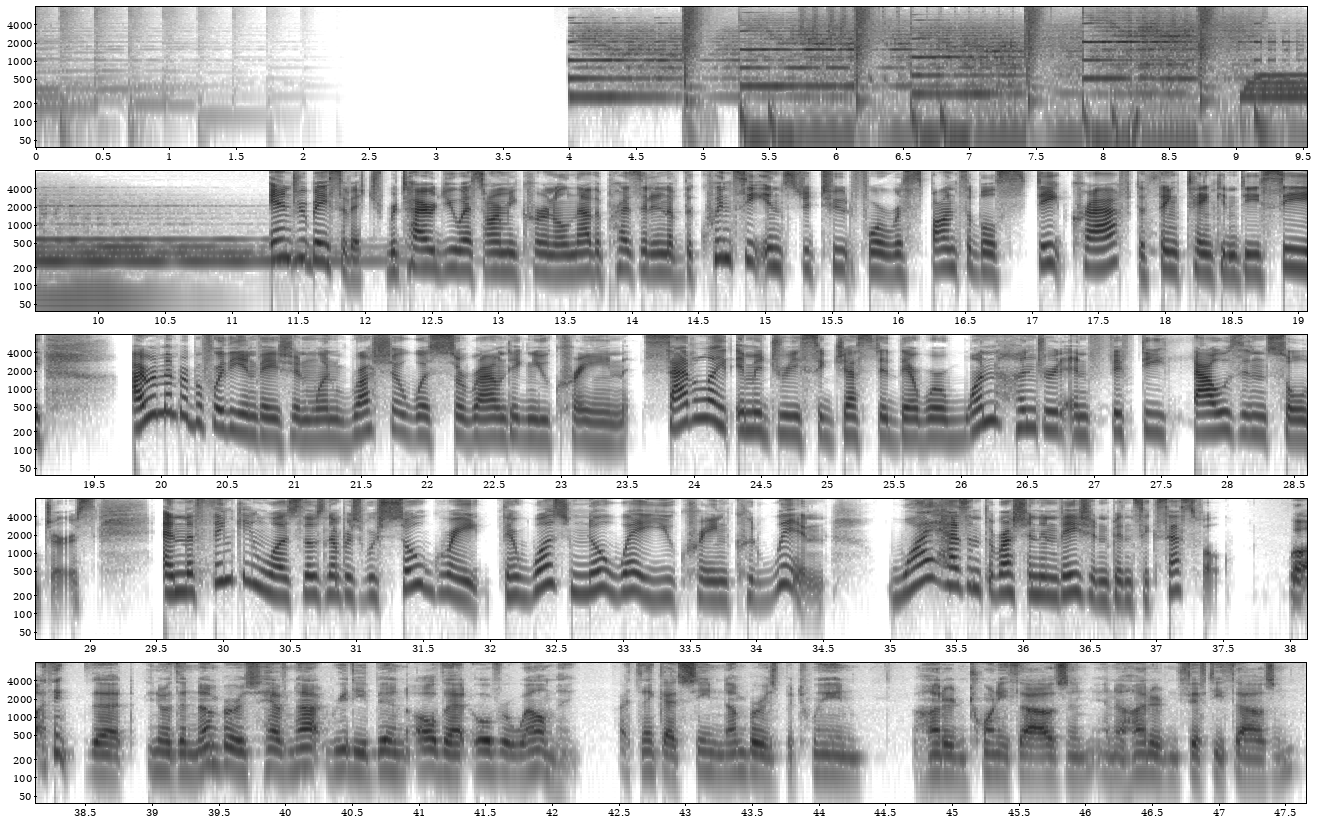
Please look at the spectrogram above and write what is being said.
Andrew Bacevich, retired U.S. Army colonel, now the president of the Quincy Institute for Responsible Statecraft, a think tank in D.C. I remember before the invasion, when Russia was surrounding Ukraine, satellite imagery suggested there were 150,000 soldiers. And the thinking was those numbers were so great, there was no way Ukraine could win. Why hasn't the Russian invasion been successful? Well, I think that, you know, the numbers have not really been all that overwhelming. I think I've seen numbers between 120,000 and 150,000,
